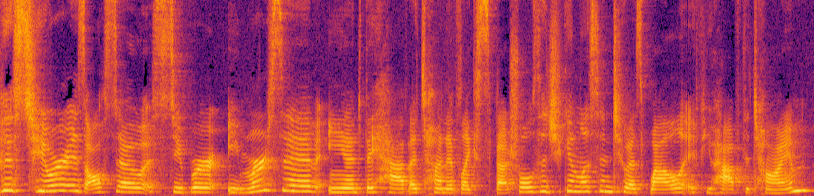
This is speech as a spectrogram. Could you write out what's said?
This tour is also super immersive and they have a ton of like specials that you can listen to as well if you have the time.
